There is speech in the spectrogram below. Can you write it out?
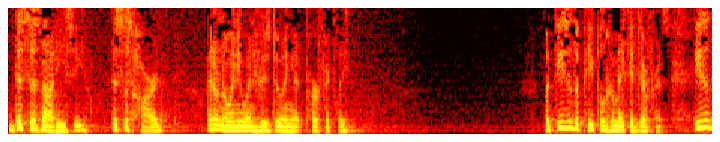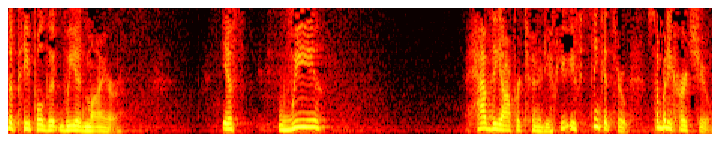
This is not easy. This is hard. I don't know anyone who's doing it perfectly. But these are the people who make a difference. These are the people that we admire. If we have the opportunity, if you, if you think it through, somebody hurts you,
